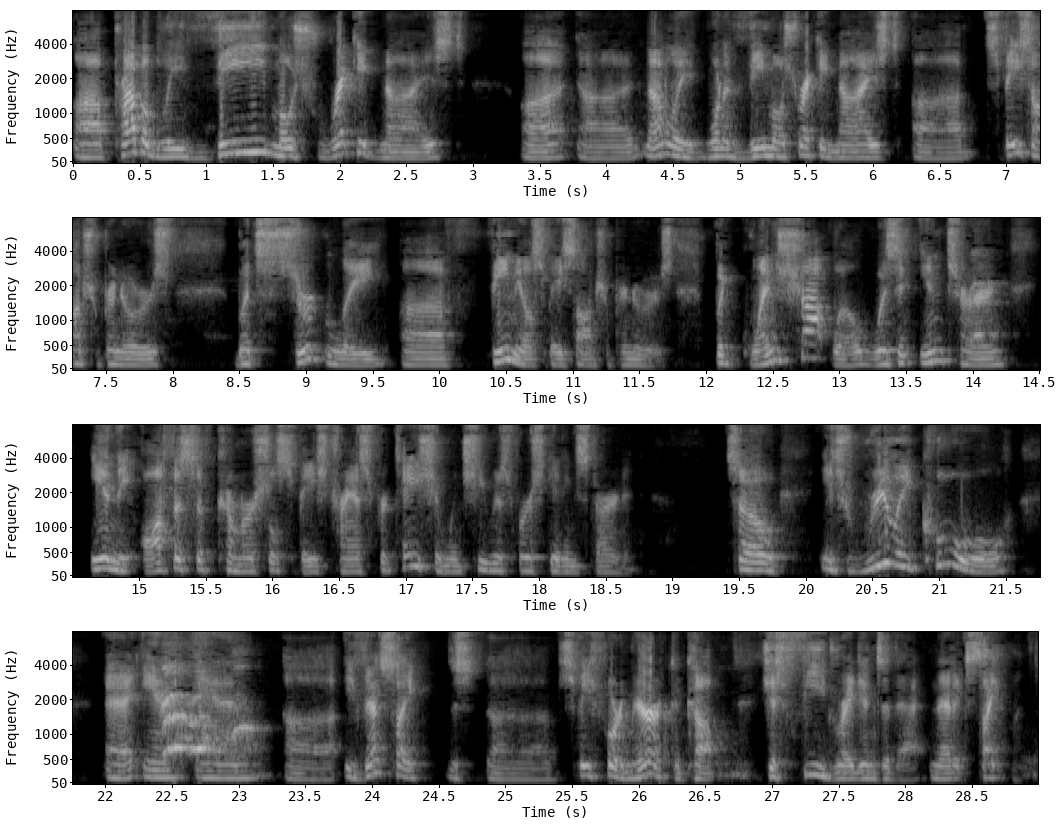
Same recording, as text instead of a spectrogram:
Uh, probably the most recognized uh, uh, not only one of the most recognized uh, space entrepreneurs, but certainly female space entrepreneurs. But Gwynne Shotwell was an intern in the Office of Commercial Space Transportation when she was first getting started. So it's really cool. Uh, and, and uh, events like this uh, Spaceport America Cup just feed right into that and that excitement.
